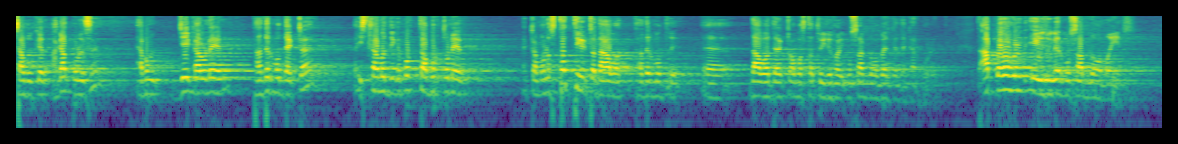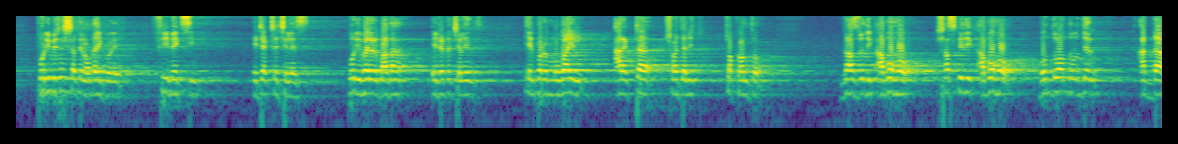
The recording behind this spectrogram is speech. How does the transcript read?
চাবুকের আঘাত পড়েছে এবং যে কারণে তাদের মধ্যে একটা ইসলামের দিকে প্রত্যাবর্তনের একটা মনস্তাত্ত্বিক একটা দাওয়াত তাদের মধ্যে দাওয়াতের একটা অবস্থা তৈরি হয় মুসাবন ওমাইরকে দেখার পরে। আপনারা হলেন এই যুগের মুসাবন ওমাইর পরিবেশের সাথে লড়াই করে ফ্রি ম্যাক্সিম এটা একটা চ্যালেঞ্জ পরিবারের বাধা, এটা একটা চ্যালেঞ্জ এরপরে মোবাইল আরেকটা শয়তানি চক্রান্ত। রাজনৈতিক আবহ, সাংস্কৃতিক আবহ, বন্ধুবান্ধবদের আড্ডা।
